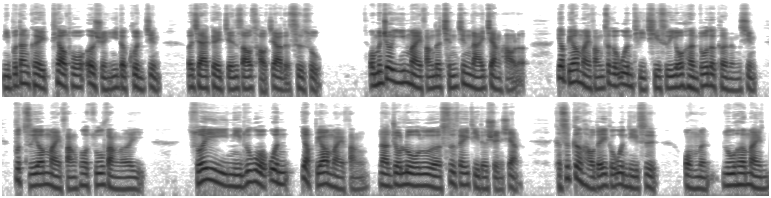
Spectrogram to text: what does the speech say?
你不但可以跳脱二选一的困境，而且还可以减少吵架的次数。我们就以买房的情境来讲好了，要不要买房这个问题，其实有很多的可能性，不只有买房或租房而已。所以你如果问要不要买房，那就落入了是非题的选项。可是更好的一个问题是，我们如何满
